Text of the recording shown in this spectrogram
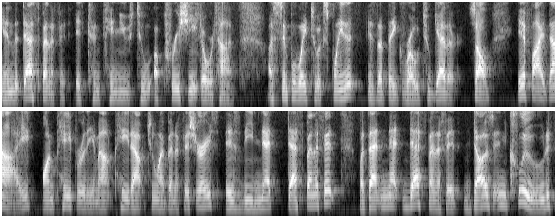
in the death benefit. It continues to appreciate over time. A simple way to explain it is that they grow together. So if I die, on paper, the amount paid out to my beneficiaries is the net death benefit, but that net death benefit does include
